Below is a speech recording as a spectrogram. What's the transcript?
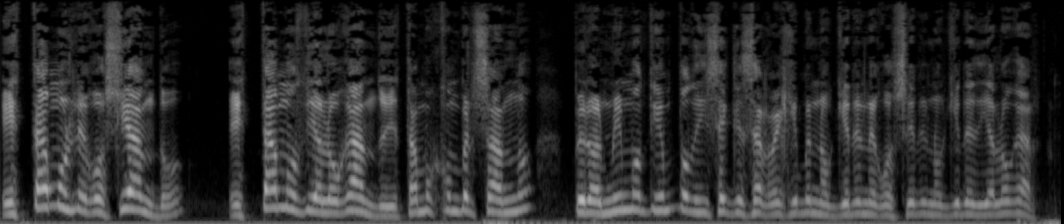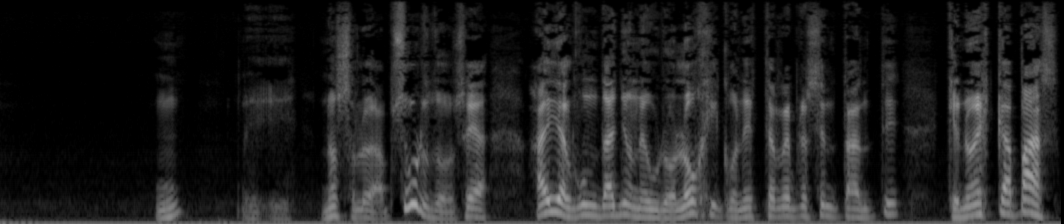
estamos negociando, estamos dialogando y estamos conversando pero al mismo tiempo dice que ese régimen no quiere negociar y no quiere dialogar. ¿Mm? no solo es absurdo, o sea, hay algún daño neurológico en este representante que no es capaz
